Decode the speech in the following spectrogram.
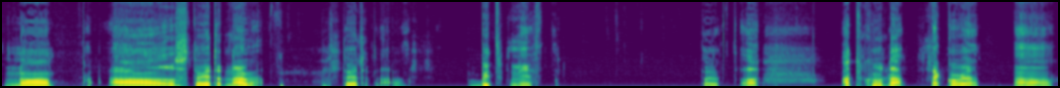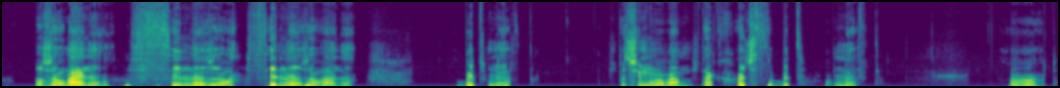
Но э, что это для вас? Что это для вас? Быть вместе. То есть э, откуда такое э, желание, сильное, жел, сильное желание быть вместе. Почему вам так хочется быть вместе? Вот.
